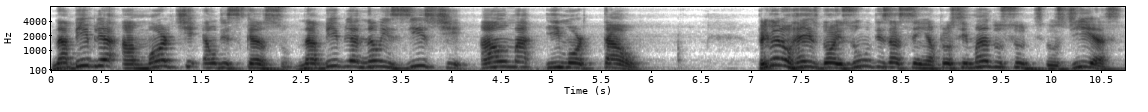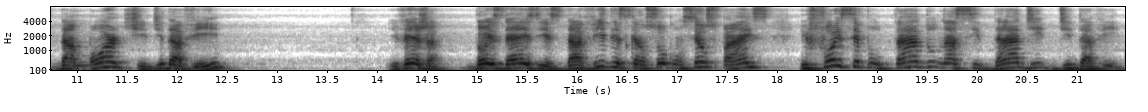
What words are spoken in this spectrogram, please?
Na Bíblia, a morte é um descanso. Na Bíblia não existe alma imortal. 1 Reis 2,1 diz assim: aproximando-se os dias da morte de Davi. E veja, 2,10 diz: Davi descansou com seus pais e foi sepultado na cidade de Davi.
